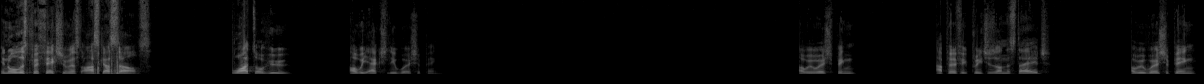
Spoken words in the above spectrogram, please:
In all this perfection, we must ask ourselves what or who are we actually worshipping? Are we worshipping our perfect preachers on the stage? Are we worshipping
